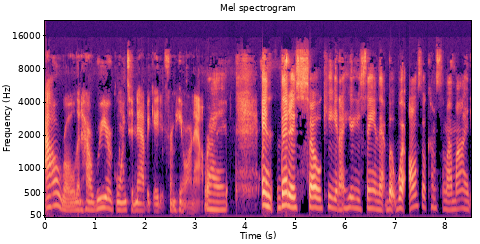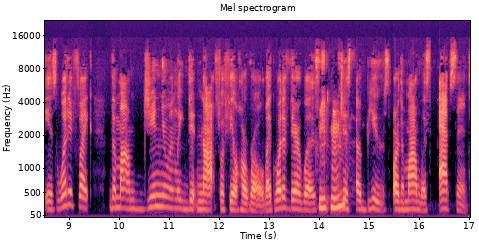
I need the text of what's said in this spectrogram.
our role and how we are going to navigate it from here on out. Right. And that is so key and I hear you saying that, but what also comes to my mind is what if like the mom genuinely did not fulfill her role? Like, what if there was mm-hmm. just abuse or the mom was absent?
